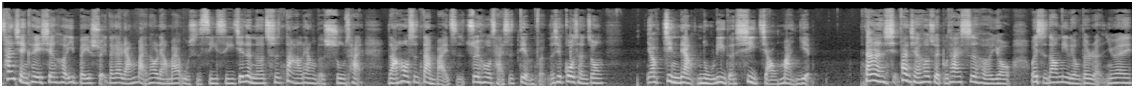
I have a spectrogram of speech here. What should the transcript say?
餐前可以先喝一杯水，大概两百到两百五十 CC，接着呢吃大量的蔬菜，然后是蛋白质，最后才是淀粉。而且过程中要尽量努力的细嚼慢咽。当然，饭前喝水不太适合有胃食道逆流的人，因为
